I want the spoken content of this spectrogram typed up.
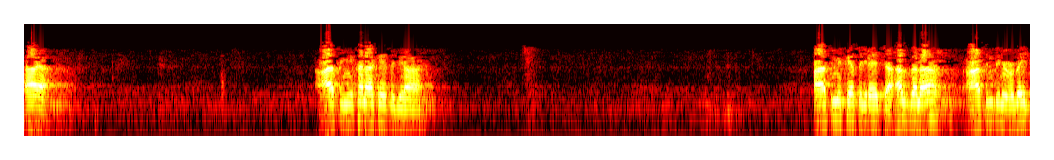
آية. عاصمي كان كيف جرى؟ عاصمي كيف جرى؟ أذن عاصم بن عبيد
